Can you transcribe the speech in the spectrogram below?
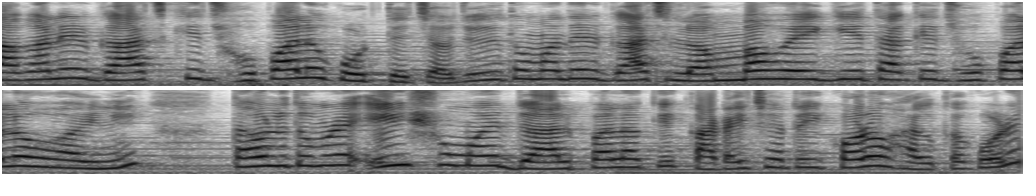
বাগানের গাছকে ঝোপালো করতে চাও, যদি তোমাদের গাছ লম্বা হয়ে গিয়ে থাকে, ঝোপালো হয়নি, তাহলে তোমরা এই সময় ডালপালাকে কাটাই ছাটাই করো হালকা করে।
